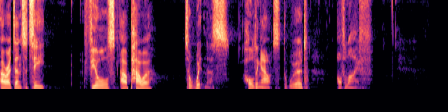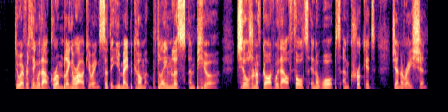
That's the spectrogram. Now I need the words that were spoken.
our identity fuels our power to witness, holding out the word of life. Do everything without grumbling or arguing, so that you may become blameless and pure, children of God without fault in a warped and crooked generation.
